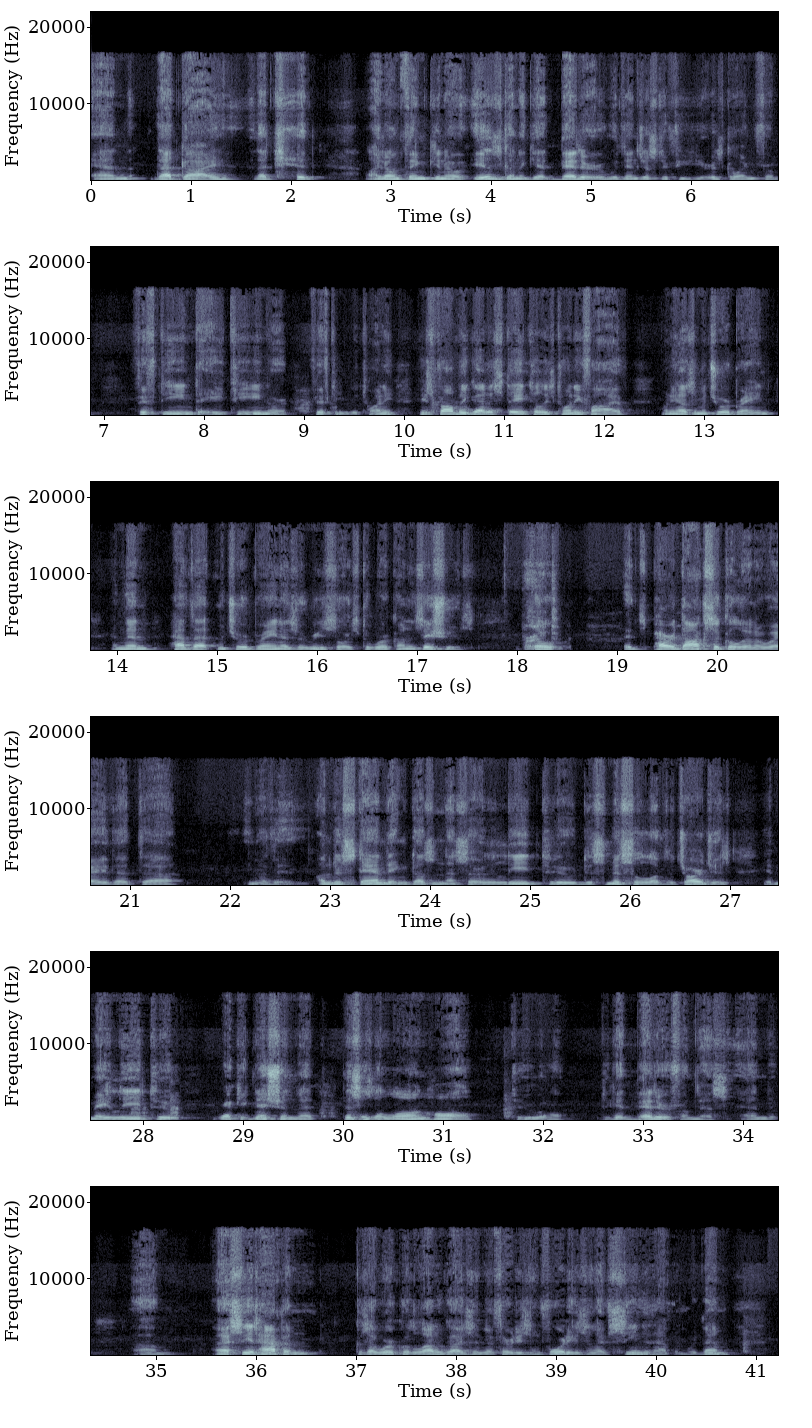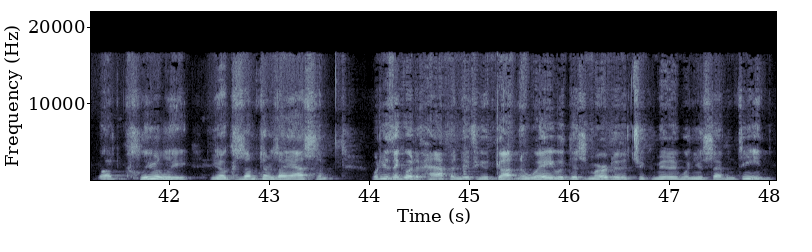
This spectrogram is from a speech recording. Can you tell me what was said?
And that guy, that kid, I don't think, you know, is going to get better within just a few years, going from 15 to 18 or 15 to 20. He's probably got to stay till he's 25 when he has a mature brain and then have that mature brain as a resource to work on his issues. Right. So it's paradoxical in a way that, uh, you know, the understanding doesn't necessarily lead to dismissal of the charges. It may lead to recognition that this is a long haul to uh, to get better from this. And, um, I see it happen because I work with a lot of guys in their 30s and 40s, and I've seen it happen with them. But clearly, you know, because sometimes I ask them, "What do you think would have happened if you'd gotten away with this murder that you committed when you're 17?"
